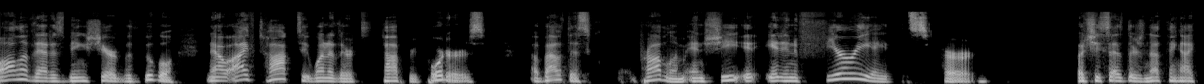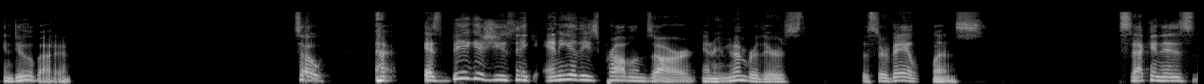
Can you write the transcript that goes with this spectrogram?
all of that is being shared with google now i've talked to one of their top reporters about this problem and she it, it infuriates her but she says there's nothing i can do about it so as big as you think any of these problems are and remember there's the surveillance second is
